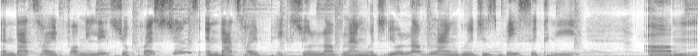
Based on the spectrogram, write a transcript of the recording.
And that's how it formulates your questions and mm-hmm. that's how it picks your love language. Your love language is basically um,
